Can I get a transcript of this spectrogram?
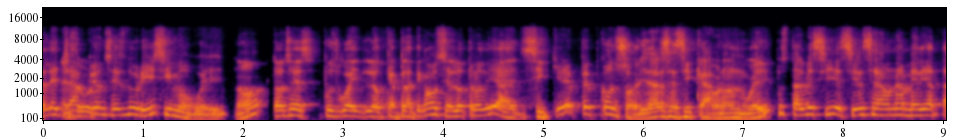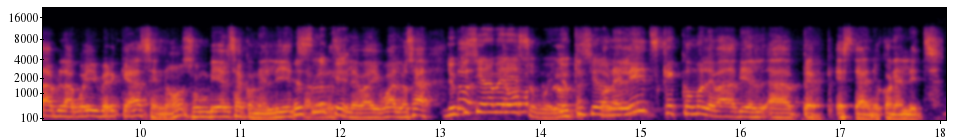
final de es Champions es durísimo, güey, ¿no? Entonces, pues, güey, lo que platicamos el otro día, si quiere Pep consolidarse así, cabrón, güey, pues tal vez sí es irse a una media tabla, güey, y ver qué hace, ¿no? Es un Bielsa con el Leeds, Es a ver que- si le va igual. O sea, Yo tú- quisiera ver eso, güey. Yo quisiera Con ver- el Leeds, ¿qué, ¿cómo le va a, Biel- a Pep este año con el Leeds?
